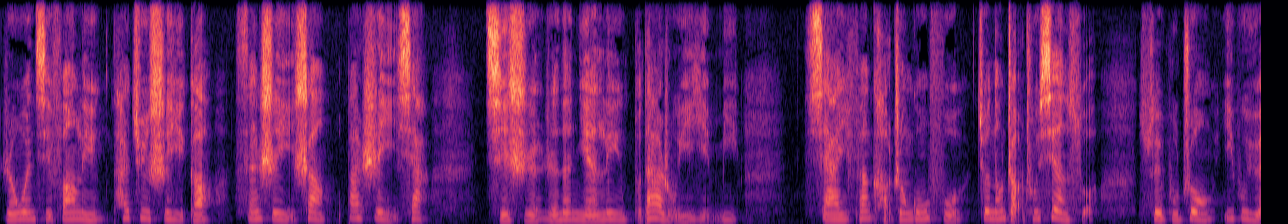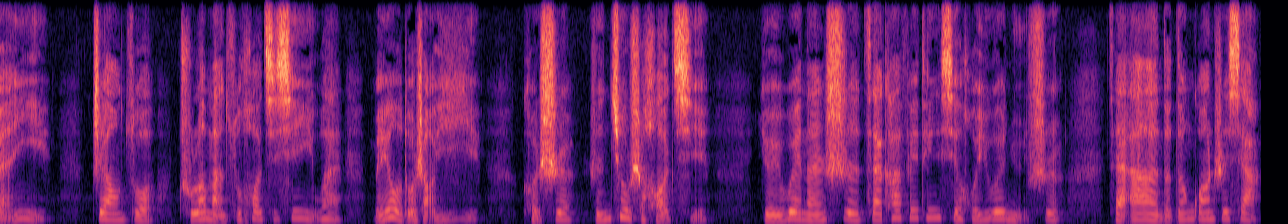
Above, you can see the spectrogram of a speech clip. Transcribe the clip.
人问其芳龄，她据实以告：三十以上，八十以下。其实人的年龄不大容易隐秘，下一番考证功夫就能找出线索，虽不重，亦不远矣。这样做除了满足好奇心以外，没有多少意义。可是人就是好奇。有一位男士在咖啡厅邂逅一位女士。在暗暗的灯光之下，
